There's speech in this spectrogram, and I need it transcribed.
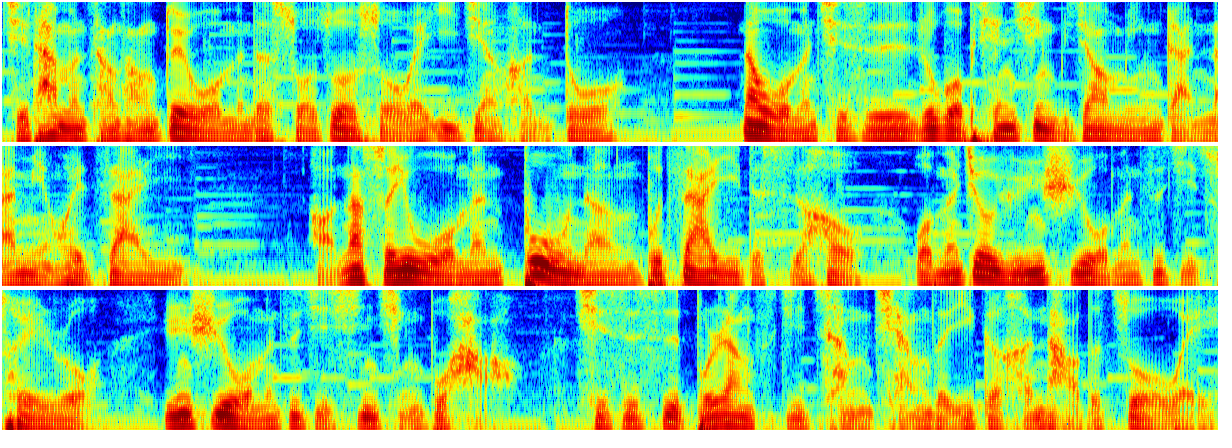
其实他们常常对我们的所作所为意见很多。那我们其实如果天性比较敏感，难免会在意。好，那所以我们不能不在意的时候。我们就允许我们自己脆弱，允许我们自己心情不好，其实是不让自己逞强的一个很好的作为。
